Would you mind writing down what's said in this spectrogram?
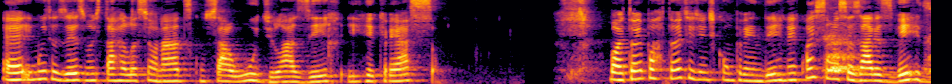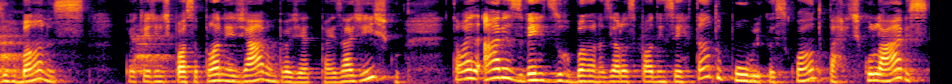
é, e muitas vezes vão estar relacionados com saúde, lazer e recreação. Bom, então é importante a gente compreender né, quais são essas áreas verdes urbanas para que a gente possa planejar um projeto paisagístico. Então, as áreas verdes urbanas elas podem ser tanto públicas quanto particulares.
